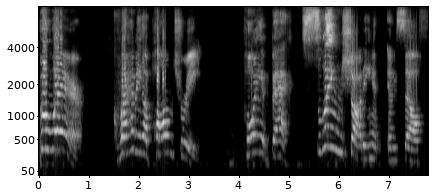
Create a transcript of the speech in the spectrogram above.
Bewear! Grabbing a palm tree. Pulling it back. Slingshotting himself.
